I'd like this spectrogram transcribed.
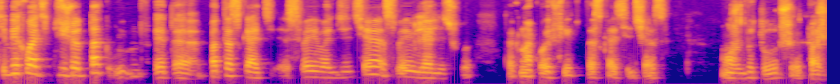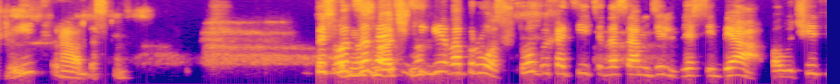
Тебе хватит еще так это потаскать своего дитя, свою лялечку. Так на кой фиг таскать сейчас? Может быть, лучше пожить радостно. То есть вот задайте себе вопрос, что вы хотите на самом деле для себя получить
